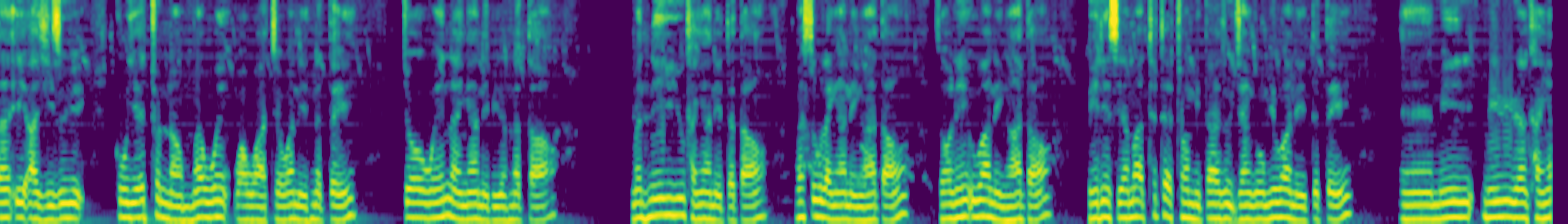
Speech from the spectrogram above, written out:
တန်း AR ရည်စု၍ကိုရဲထွန်းအောင်မဝင်းဝါဝါကျော်ကနေ2သိန်းကျော်ဝင်းနိုင်ကနေပြီးတော့2000မနှင်းယူယူခိုင်ကနေ1000 မဆူလိုင်ကနေ9000ဇော်လင်းဦးကနေ9000ဘေဒင်ဆီယာမထက်ထက်ထွန်မီသားစုရန်ကုန်မြို့ကနေ3သိန်းအဲမေမေရီရန်ခိုင်က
